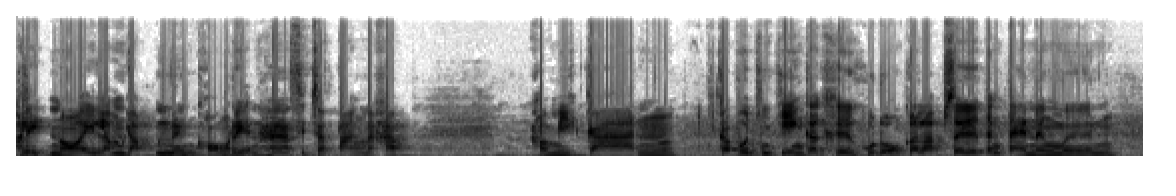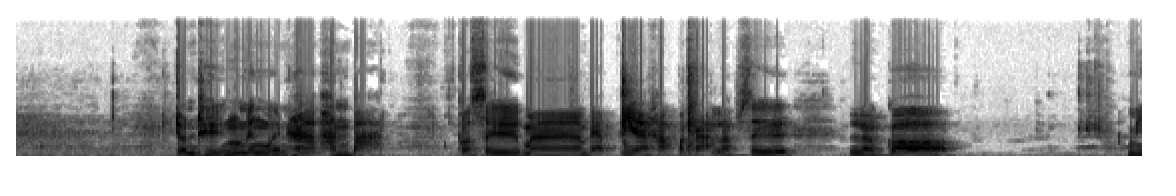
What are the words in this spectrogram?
ผลิตน้อยลำดับหนึ่งของเหรียญ50สตางค์นะครับเขามีการก็พูดจริงๆ ก็คือครูโด่งก็รับซื้อตั้งแต่หนึ่งหมื่นจนถึงหนึ่งหมื่นห้าพันบาท ก็ซื้อมาแบบนี้แหละครับ ประกาศรับซื้อ แล้วก็มี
